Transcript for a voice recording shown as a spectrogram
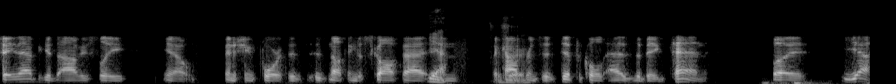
say that because obviously, you know, finishing fourth is, is nothing to scoff at yeah, and the conference sure. is difficult as the Big Ten. But yeah,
